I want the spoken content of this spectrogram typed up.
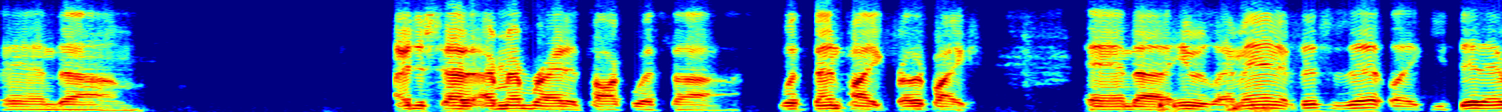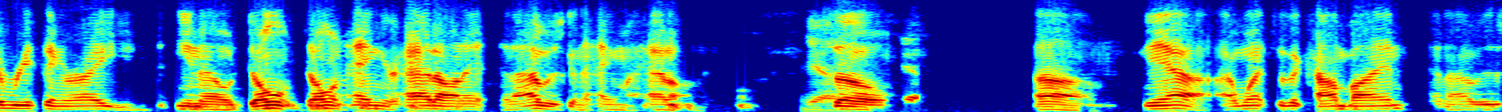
And um, I just had I remember I had a talk with uh, with Ben Pike, Brother Pike, and uh, he was like, man, if this is it, like you did everything right, you you know, don't don't hang your hat on it. And I was going to hang my hat on it. Yeah. So. Yeah um, yeah, I went to the combine and I was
